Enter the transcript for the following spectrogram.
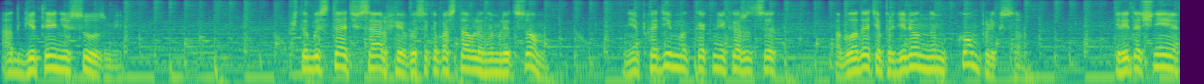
от Гетени Сузми. Чтобы стать в Сарфе высокопоставленным лицом, необходимо, как мне кажется, обладать определенным комплексом, или точнее,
